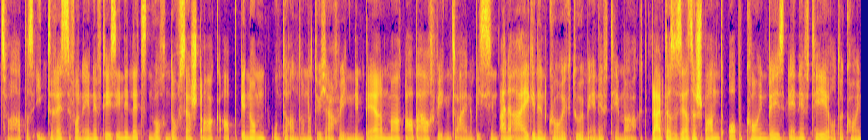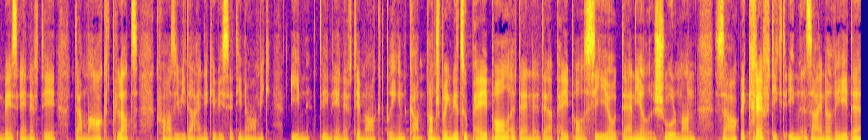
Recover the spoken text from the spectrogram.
Zwar hat das Interesse von NFTs in den letzten Wochen doch sehr stark abgenommen, unter anderem natürlich auch wegen dem Bärenmarkt, aber auch wegen so einer bisschen einer eigenen Korrektur im NFT-Markt. Bleibt also sehr, sehr spannend, ob Coinbase NFT oder Coinbase NFT der Marktplatz quasi wieder eine gewisse Dynamik in den NFT-Markt bringen kann. Dann springen wir zu PayPal, denn der PayPal-CEO Daniel Schulman sagt, bekräftigt in seiner Rede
